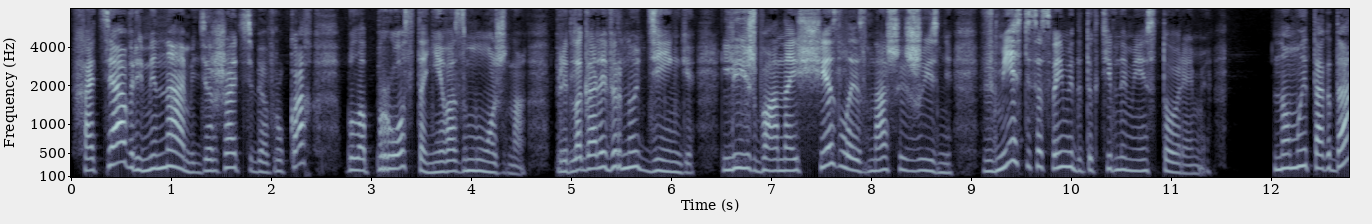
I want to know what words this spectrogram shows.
Хотя временами держать себя в руках было просто невозможно. Предлагали вернуть деньги, лишь бы она исчезла из нашей жизни вместе со своими детективными историями. Но мы тогда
